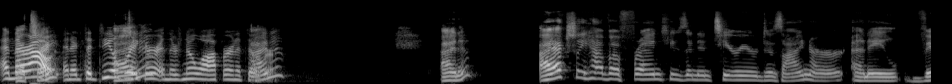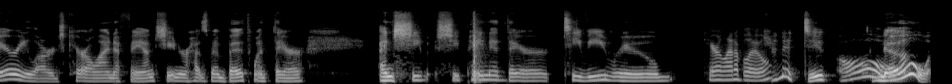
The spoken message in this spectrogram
And they're That's out right. and it's a deal breaker and there's no offer and it's over. I know. I know. I actually have a friend who's an interior designer and a very large Carolina fan. She and her husband both went there, and she she painted their TV room Carolina blue. Kind of Duke. Oh no,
